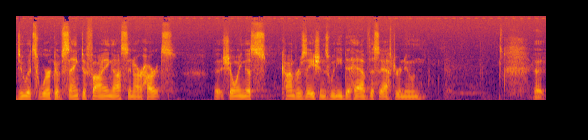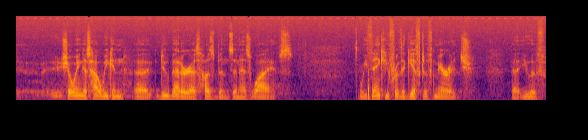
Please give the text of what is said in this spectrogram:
do its work of sanctifying us in our hearts, uh, showing us conversations we need to have this afternoon, uh, showing us how we can uh, do better as husbands and as wives. We thank you for the gift of marriage. Uh, you have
